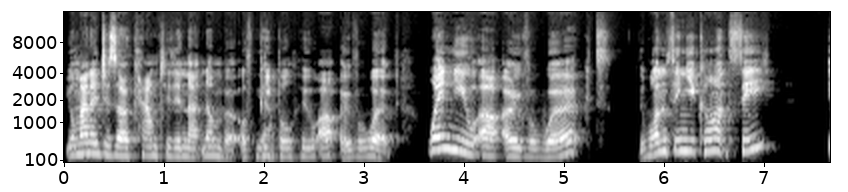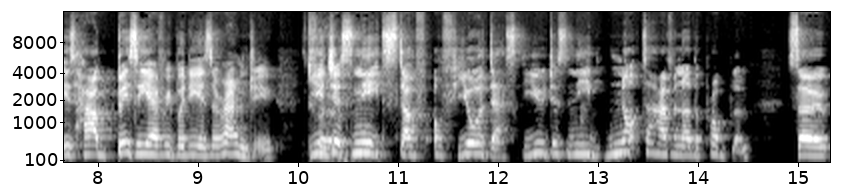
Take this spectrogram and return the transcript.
your managers are counted in that number of Yeah. people who are overworked. When you are overworked, the one thing you can't see is how busy everybody is around you. You just need stuff off your desk. You just need not to have another problem. So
